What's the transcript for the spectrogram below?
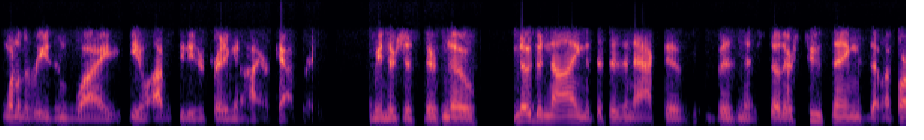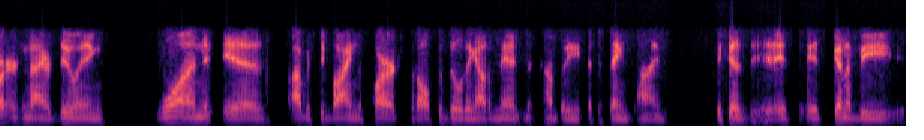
one of the reasons why, you know, obviously these are trading at a higher cap rate. I mean, there's just there's no no denying that this is an active business. So there's two things that my partners and I are doing. One is obviously buying the parks, but also building out a management company at the same time because it's it's going to be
